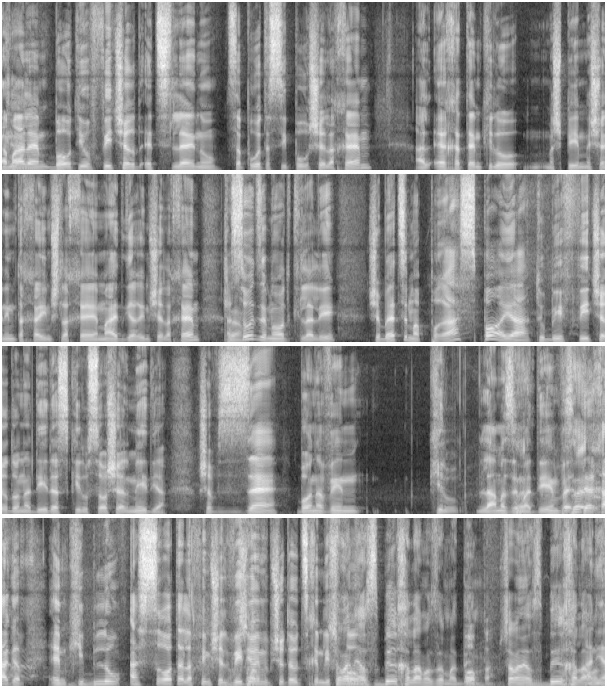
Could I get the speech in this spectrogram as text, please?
אמרה להם, בואו תהיו פיצ'רד אצלנו, ספרו את הסיפור שלכם. על איך אתם כאילו משפיעים, משנים את החיים שלכם, מה האתגרים שלכם. כן. עשו את זה מאוד כללי, שבעצם הפרס פה היה to be featured on Adidas, כאילו social media. עכשיו זה, בוא נבין, כאילו, למה זה זה- מדהים, זה- ודרך אגב, הם קיבלו עשרות אלפים של וידאוים, ופשוט היו צריכים עכשיו לבחור. אני אסביר לך למה זה מדהים. הופה. עכשיו אני אסביר לך למה זה אני מדהים.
